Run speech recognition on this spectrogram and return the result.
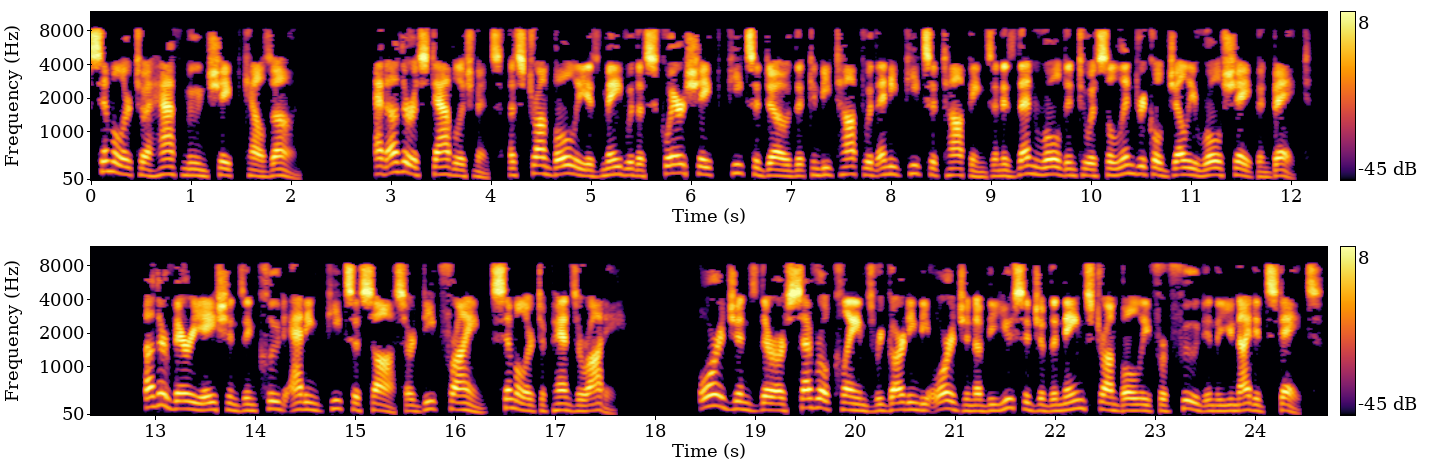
similar to a half-moon-shaped calzone. At other establishments, a stromboli is made with a square-shaped pizza dough that can be topped with any pizza toppings and is then rolled into a cylindrical jelly roll shape and baked. Other variations include adding pizza sauce or deep frying, similar to panzerotti. Origins There are several claims regarding the origin of the usage of the name Stromboli for food in the United States.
